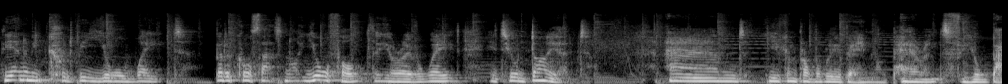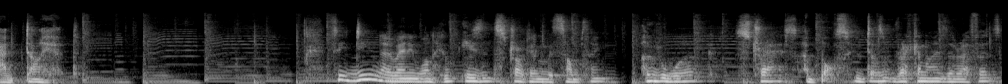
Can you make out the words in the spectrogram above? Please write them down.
The enemy could be your weight, but of course that's not your fault that you're overweight, it's your diet and you can probably blame your parents for your bad diet. See, do you know anyone who isn't struggling with something? Overwork, stress, a boss who doesn't recognise their efforts,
